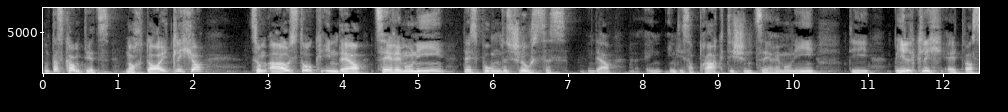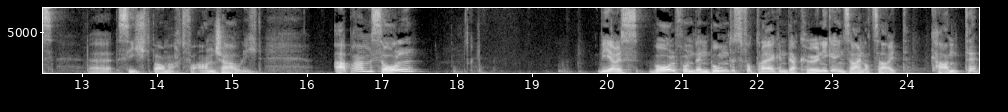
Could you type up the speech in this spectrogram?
Und das kommt jetzt noch deutlicher zum Ausdruck in der Zeremonie des Bundesschlusses, in, der, in, in dieser praktischen Zeremonie, die bildlich etwas äh, sichtbar macht, veranschaulicht. Abraham soll, wie er es wohl von den Bundesverträgen der Könige in seiner Zeit kannte,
